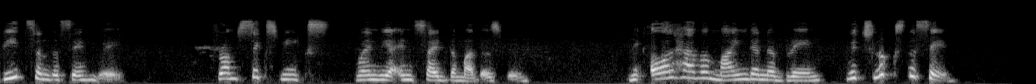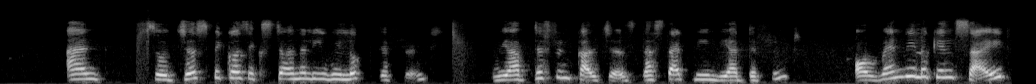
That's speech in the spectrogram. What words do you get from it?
beats in the same way from six weeks when we are inside the mother's womb. We all have a mind and a brain which looks the same. And so, just because externally we look different, we have different cultures. Does that mean we are different? Or when we look inside,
